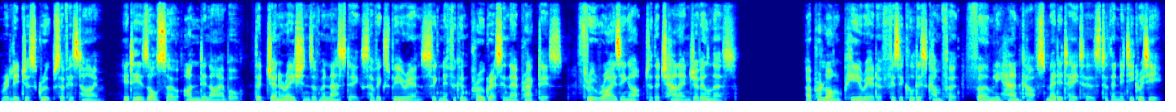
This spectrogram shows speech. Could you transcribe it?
religious groups of his time, it is also undeniable that generations of monastics have experienced significant progress in their practice through rising up to the challenge of illness. A prolonged period of physical discomfort firmly handcuffs meditators to the nitty gritty,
